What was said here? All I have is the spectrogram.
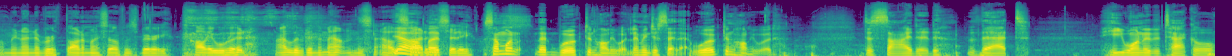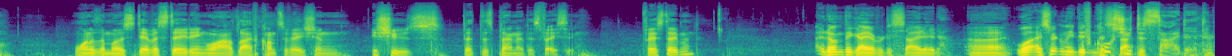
I mean, I never thought of myself as very Hollywood. I lived in the mountains outside of the city. Someone that worked in Hollywood, let me just say that, worked in Hollywood, decided that he wanted to tackle one of the most devastating wildlife conservation issues that this planet is facing. Fair statement? I don't think I ever decided. Uh, well, I certainly didn't. Of course deci- you decided.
